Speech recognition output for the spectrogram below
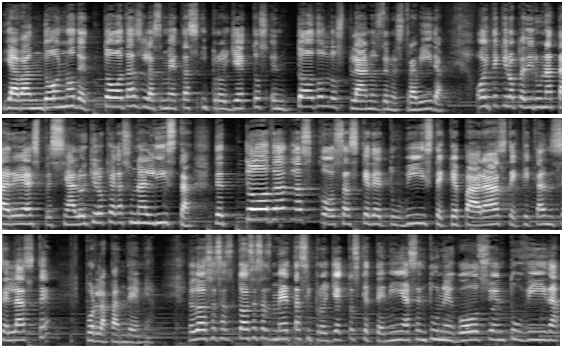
y abandono de todas las metas y proyectos en todos los planos de nuestra vida. Hoy te quiero pedir una tarea especial, hoy quiero que hagas una lista de todas las cosas que detuviste, que paraste, que cancelaste por la pandemia. Todas esas, todas esas metas y proyectos que tenías en tu negocio, en tu vida,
